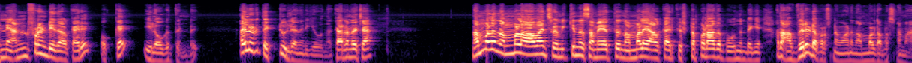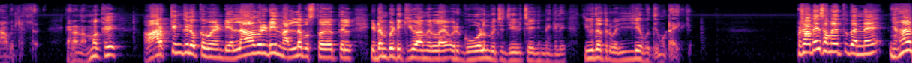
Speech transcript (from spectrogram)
എന്നെ അൺഫ്രണ്ട് ചെയ്ത ആൾക്കാർ ഒക്കെ ഈ ലോകത്തുണ്ട്. അതിലൊരു തെറ്റുമില്ല എന്ന് എനിക്ക് തോന്നുന്നത് കാരണം എന്താ വെച്ചാൽ നമ്മൾ നമ്മളാവാൻ ശ്രമിക്കുന്ന സമയത്ത് നമ്മളെ ആൾക്കാർക്ക് ഇഷ്ടപ്പെടാതെ പോകുന്നുണ്ടെങ്കിൽ അത് അവരുടെ പ്രശ്നമാണ് നമ്മളുടെ പ്രശ്നമാവില്ലത്. കാരണം നമുക്ക് ആർക്കെങ്കിലുമൊക്കെ വേണ്ടി എല്ലാവരുടെയും നല്ല പുസ്തകത്തിൽ ഇടം പിടിക്കുക എന്നുള്ള ഒരു ഗോളും വെച്ച് ജീവിച്ചു കഴിഞ്ഞിട്ടുണ്ടെങ്കിൽ ജീവിതത്തിൽ വലിയ ബുദ്ധിമുട്ടായിരിക്കും. പക്ഷെ അതേ സമയത്ത് തന്നെ ഞാൻ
